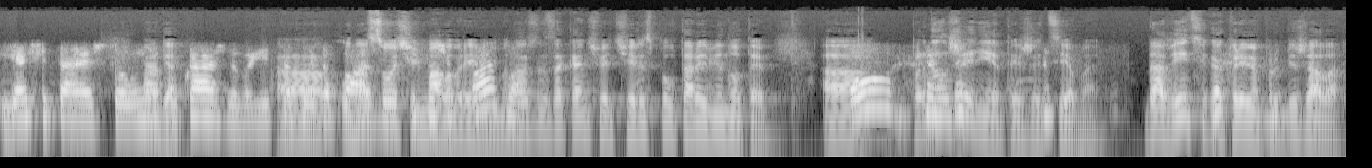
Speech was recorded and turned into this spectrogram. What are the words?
Я считаю, что у нас Ольга, у каждого есть а, какой-то пазл. У нас очень мало времени, пазла. мы должны заканчивать через полторы минуты. А, продолжение этой же темы. Да, видите, как время пробежало.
